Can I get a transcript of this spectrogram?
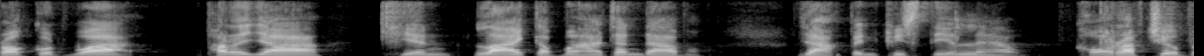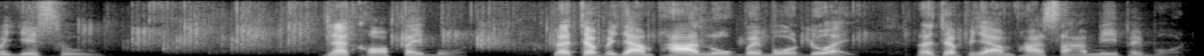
ปรากฏว่าภรรยาเขียนไลน์กับมหาจันดาบอก อยากเป็นคริสเตียนแล้ว ขอรับเชื่อพระเยซู และขอไปโบสถ์และจะพยายามพาลูกไปโบสถ์ด้วย และจะพยายามพาสามีไปโบสถ์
